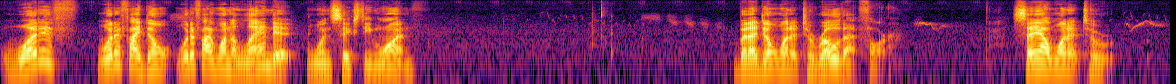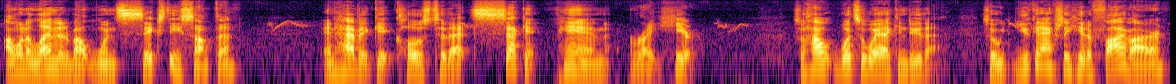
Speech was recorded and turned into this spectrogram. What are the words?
What if what if I don't what if I want to land it 161 but I don't want it to row that far? Say I want it to I want to land it about 160 something and have it get close to that second pin right here. So how what's a way I can do that? So you can actually hit a 5 iron,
